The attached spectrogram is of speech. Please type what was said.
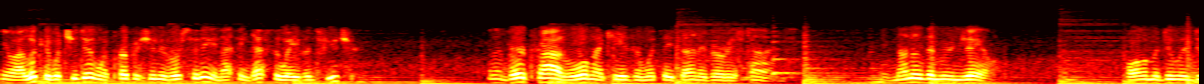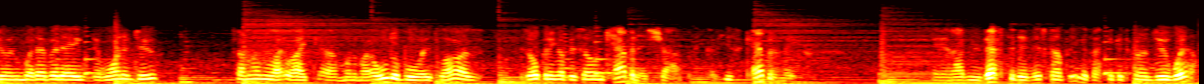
you know, I look at what you're doing with Purpose University, and I think that's the wave of the future. And I'm very proud of all my kids and what they've done at various times. And none of them are in jail. All of them are doing doing whatever they, they want to do. Some of them, like, like um, one of my older boys, Lars, is opening up his own cabinet shop because he's a cabinet maker. And I've invested in his company because I think it's going to do well.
